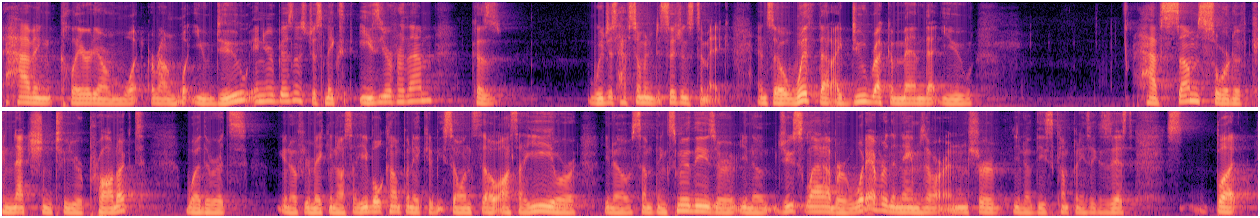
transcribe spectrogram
having clarity on what around what you do in your business just makes it easier for them because we just have so many decisions to make. And so with that, I do recommend that you have some sort of connection to your product, whether it's you know, if you're making an acai bowl company, it could be so and so acai or, you know, something smoothies or, you know, juice lab or whatever the names are. And I'm sure, you know, these companies exist. But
